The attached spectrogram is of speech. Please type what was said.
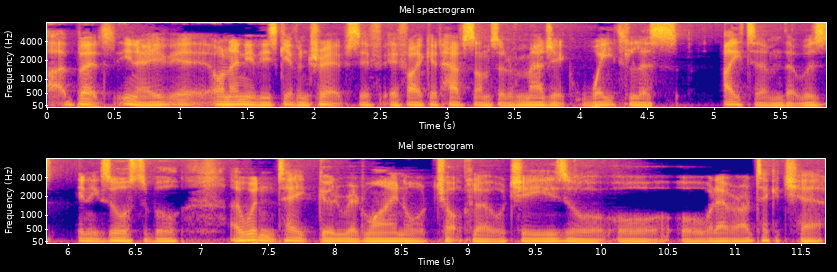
Uh, but you know, on any of these given trips, if if I could have some sort of magic weightless item that was inexhaustible, I wouldn't take good red wine or chocolate or cheese or or, or whatever. I'd take a chair.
